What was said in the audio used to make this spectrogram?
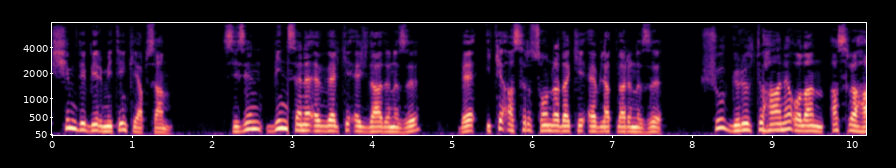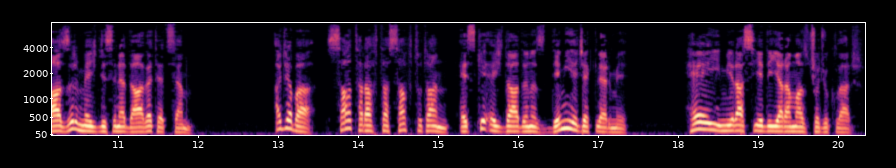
şimdi bir miting yapsam, sizin bin sene evvelki ecdadınızı ve iki asır sonradaki evlatlarınızı şu gürültühane olan asr-ı hazır meclisine davet etsem, acaba sağ tarafta saf tutan eski ecdadınız demeyecekler mi? Hey miras yedi yaramaz çocuklar!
